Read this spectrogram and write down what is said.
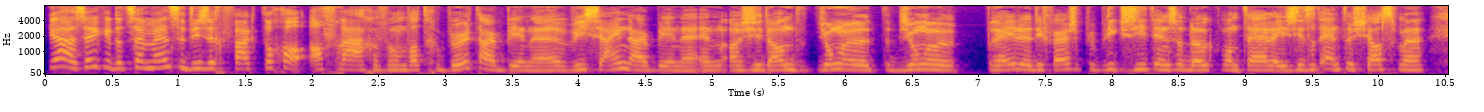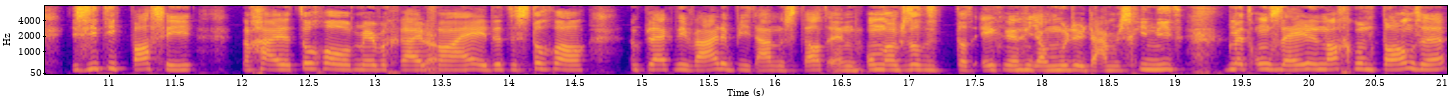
Ja, zeker. Dat zijn mensen die zich vaak toch al afvragen van wat gebeurt daar binnen? Wie zijn daar binnen? En als je dan het jonge, het jonge brede, diverse publiek ziet in zo'n documentaire, je ziet het enthousiasme, je ziet die passie, dan ga je het toch wel wat meer begrijpen Ja. van hé, hey, dit is toch wel een plek die waarde biedt aan de stad. En ondanks dat, het- dat ik en jouw moeder daar misschien niet met ons de hele nacht rond dansen,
